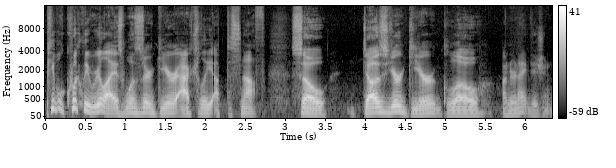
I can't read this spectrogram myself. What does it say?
people quickly realized was their gear actually up to snuff? So does your gear glow under night vision?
